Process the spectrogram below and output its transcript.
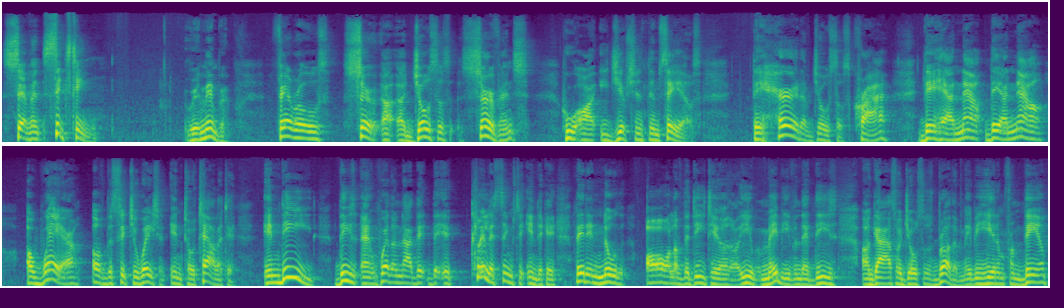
seven, 16. Remember, Pharaoh's, ser- uh, uh, Joseph's servants, who are Egyptians themselves. They heard of Joseph's cry. They have now they are now aware of the situation in totality. Indeed, these and whether or not they, they, it clearly seems to indicate they didn't know all of the details, or even maybe even that these uh, guys were Joseph's brother. Maybe he hid them from them.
